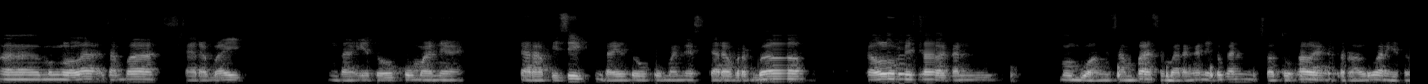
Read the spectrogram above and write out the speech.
uh, mengelola sampah secara baik, entah itu hukumannya secara fisik, entah itu hukumannya secara verbal. Kalau misalkan membuang sampah sembarangan itu kan suatu hal yang keterlaluan gitu.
